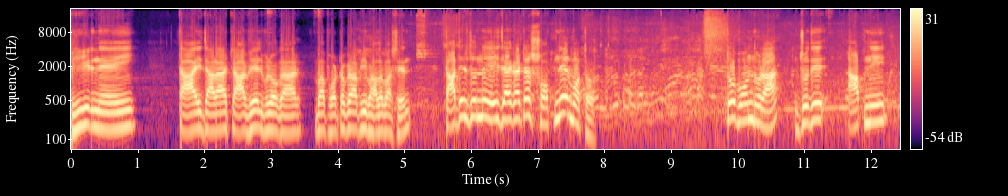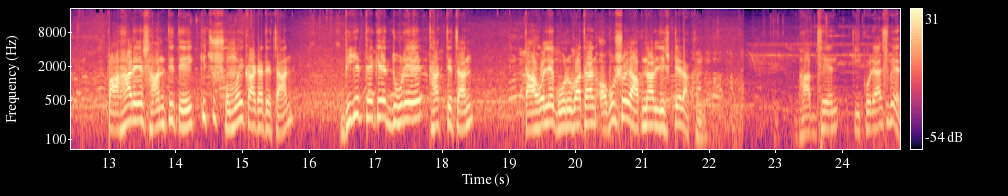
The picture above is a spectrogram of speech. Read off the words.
ভিড় নেই। তাই যারা ট্রাভেল ব্লগার বা ফটোগ্রাফি ভালোবাসেন, তাদের জন্য এই জায়গাটা স্বপ্নের মতো। তো বন্ধুরা, যদি আপনি পাহাড়ে শান্তিতে কিছু সময় কাটাতে চান, ভিড় থেকে দূরে থাকতে চান, তাহলে গরুবাথান অবশ্যই আপনার লিস্টে রাখুন। ভাবছেন কি করে আসবেন?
